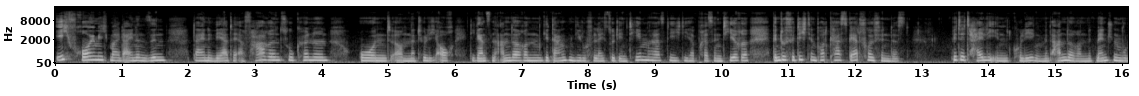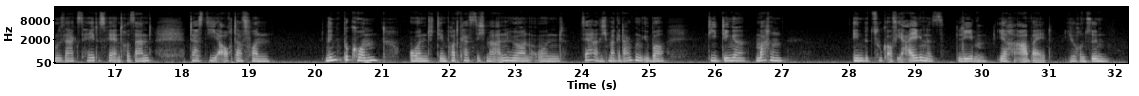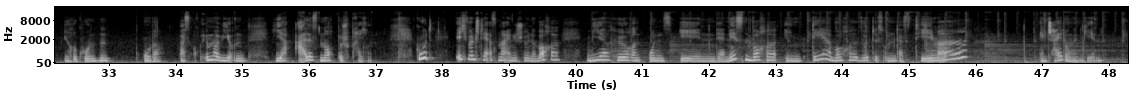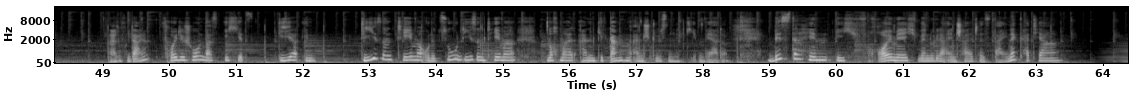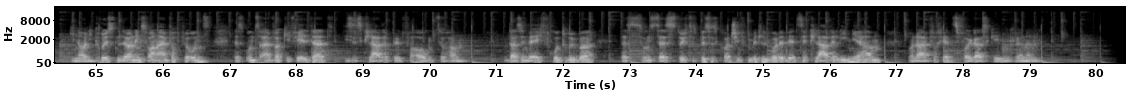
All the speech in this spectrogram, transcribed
ich freue mich mal deinen Sinn, deine Werte erfahren zu können und ähm, natürlich auch die ganzen anderen Gedanken, die du vielleicht zu den Themen hast, die ich dir hier präsentiere. Wenn du für dich den Podcast wertvoll findest, bitte teile ihn mit Kollegen, mit anderen, mit Menschen, wo du sagst, hey, das wäre interessant, dass die auch davon Wind bekommen und den Podcast sich mal anhören und ja, sich mal Gedanken über die Dinge machen in Bezug auf ihr eigenes Leben, ihre Arbeit, ihren Sinn, ihre Kunden oder was auch immer wir uns hier alles noch besprechen. Gut, ich wünsche dir erstmal eine schöne Woche. Wir hören uns in der nächsten Woche. In der Woche wird es um das Thema Entscheidungen gehen. Also von daher freue dich schon, was ich jetzt dir in diesem Thema oder zu diesem Thema nochmal an Gedankenanstößen mitgeben werde. Bis dahin, ich freue mich, wenn du wieder einschaltest. Deine Katja. Genau, die größten Learnings waren einfach für uns, dass uns einfach gefehlt hat, dieses klare Bild vor Augen zu haben. Und da sind wir echt froh drüber, dass uns das durch das Business Coaching vermittelt wurde, wir jetzt eine klare Linie haben und einfach jetzt Vollgas geben können.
